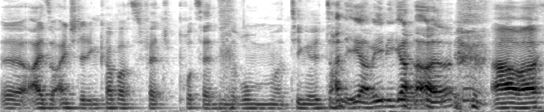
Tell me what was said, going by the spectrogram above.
äh, also einstelligen Körperfettprozenten rumtingelt, dann eher weniger. Ja. aber,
